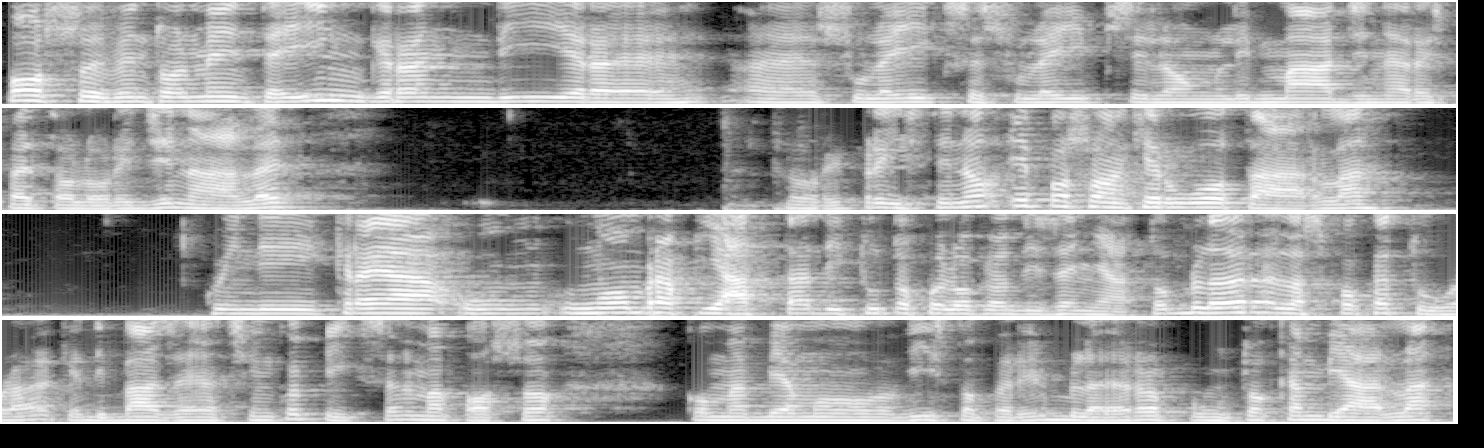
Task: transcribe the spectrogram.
Posso eventualmente ingrandire eh, sulle x e sulle y l'immagine rispetto all'originale lo ripristino e posso anche ruotarla. Quindi crea un'ombra un piatta di tutto quello che ho disegnato. Blur è la sfocatura che di base è a 5 pixel ma posso come abbiamo visto per il blur appunto cambiarla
